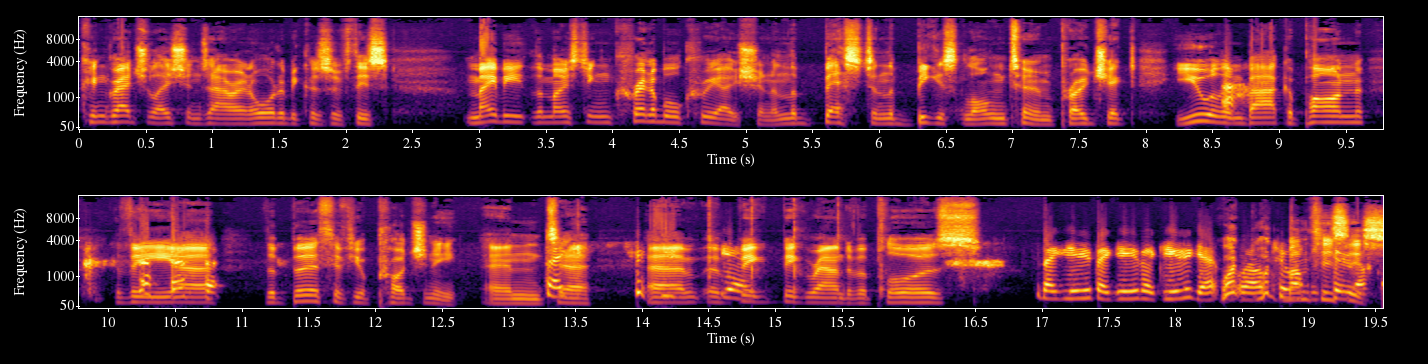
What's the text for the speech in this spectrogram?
congratulations are in order because of this maybe the most incredible creation and the best and the biggest long term project you will embark upon the uh, the birth of your progeny. And uh, um, a Yeah. big, big round of applause. Thank you, thank you, thank you. Yeah, What, well, what two month is two this?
